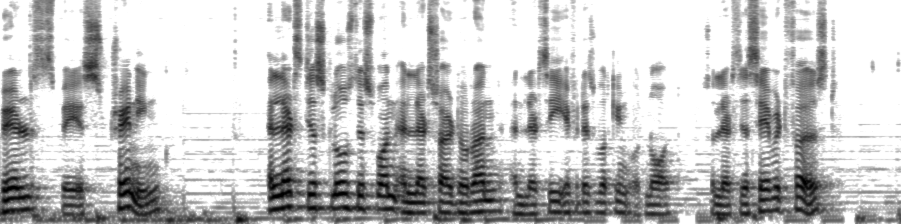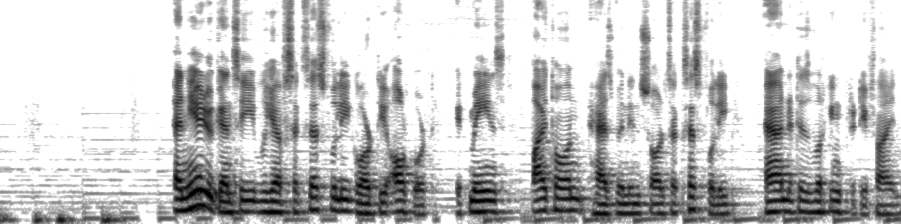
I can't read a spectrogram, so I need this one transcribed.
build space training and let's just close this one and let's try to run and let's see if it is working or not. So let's just save it first. And here you can see we have successfully got the output. It means Python has been installed successfully and it is working pretty fine.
